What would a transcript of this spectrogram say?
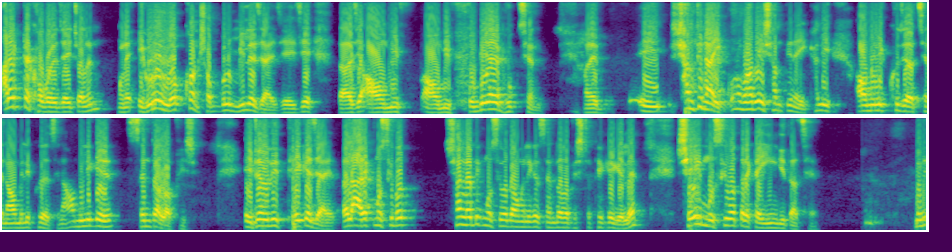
আরেকটা খবরে যাই চলেন মানে এগুলোর লক্ষণ সবগুলো মিলে যায় যে এই যে তারা যে আওয়ামী আওয়ামী ফোবিয়ায় ভুগছেন মানে এই শান্তি নাই, কোনোভাবেই শান্তি নেই, খালি আওয়ামী লীগ খুঁজে যাচ্ছেন, আওয়ামী লীগ খুঁজে যাচ্ছেন, আওয়ামী লীগের সেন্ট্রাল অফিস এটা যদি থেকে যায়, তাহলে আরেক মুসিবত, সাংঘাতিক মুসিবত আওয়ামী লীগের সেন্ট্রাল অফিসটা থেকে গেলে, সেই মুসিবতের একটা ইঙ্গিত আছে। মানে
